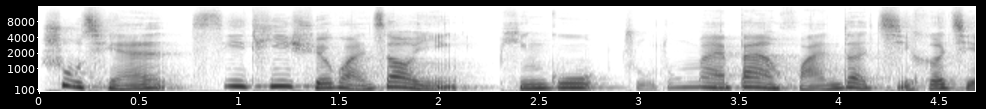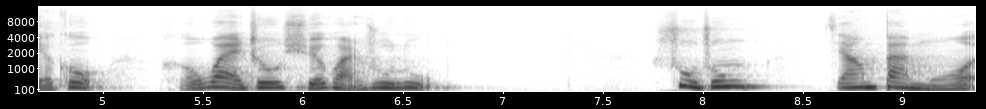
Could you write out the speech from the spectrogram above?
术前 CT 血管造影评估主动脉瓣环的几何结构和外周血管入路。术中将瓣膜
